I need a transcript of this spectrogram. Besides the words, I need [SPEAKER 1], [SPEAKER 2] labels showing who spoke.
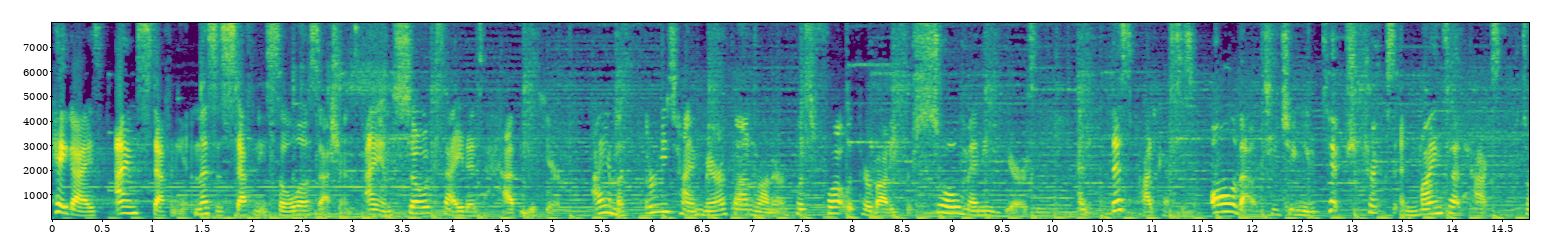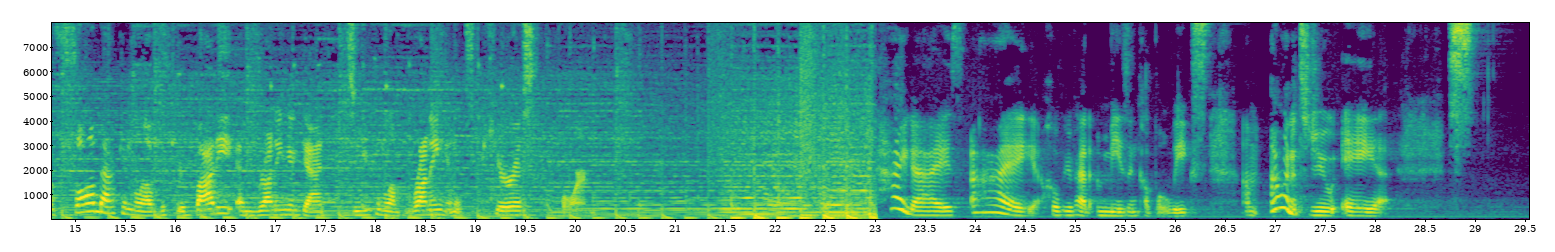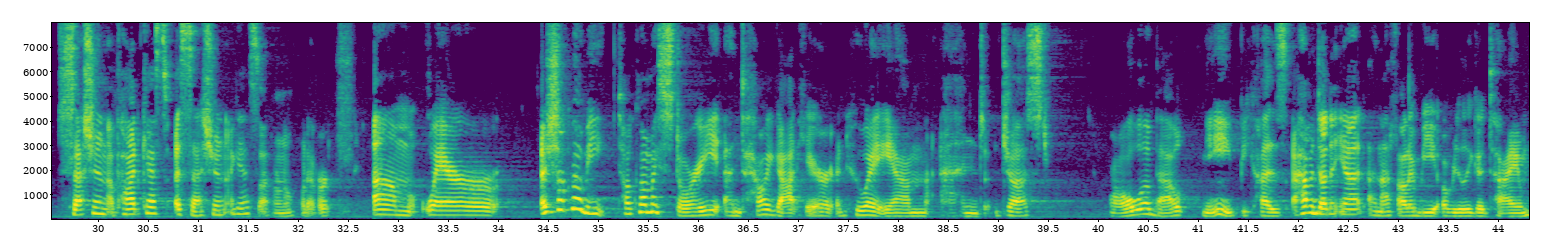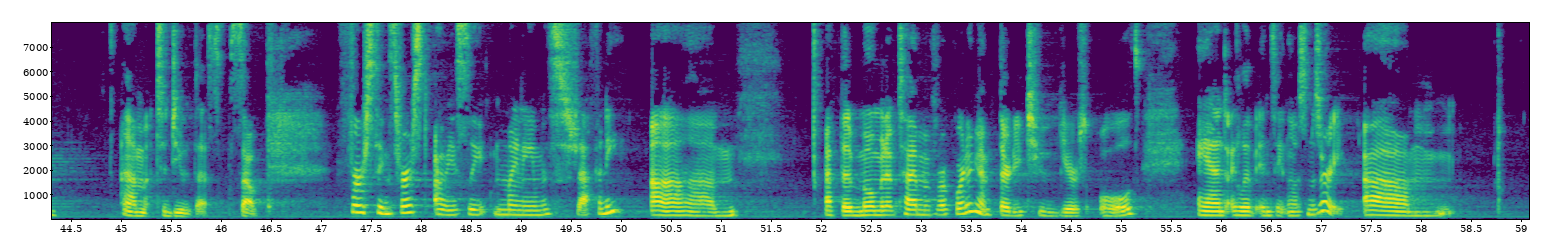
[SPEAKER 1] Hey guys, I'm Stephanie, and this is Stephanie Solo Sessions. I am so excited to have you here. I am a three time marathon runner who has fought with her body for so many years. And this podcast is all about teaching you tips, tricks, and mindset hacks to fall back in love with your body and running again so you can love running in its purest form. Hi guys, I hope you've had an amazing couple weeks. Um, I wanted to do a session, a podcast, a session, I guess, I don't know, whatever, um, where I just talk about me, talk about my story and how I got here and who I am and just all about me because I haven't done it yet and I thought it'd be a really good time um, to do this. So, first things first, obviously, my name is Stephanie. Um, at the moment of time of recording, I'm 32 years old and I live in St. Louis, Missouri. Um,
